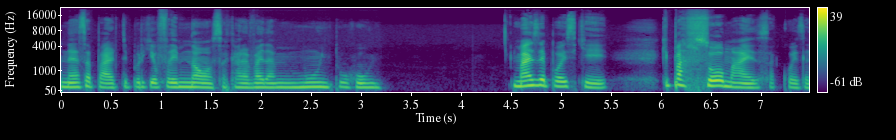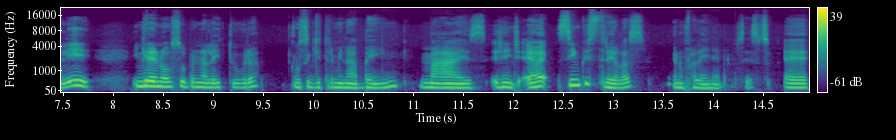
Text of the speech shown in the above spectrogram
nessa parte, porque eu falei, nossa, cara, vai dar muito ruim. Mas depois que, que passou mais essa coisa ali, engrenou super na leitura consegui terminar bem, mas, gente, é cinco estrelas. Eu não falei, né, pra vocês. É,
